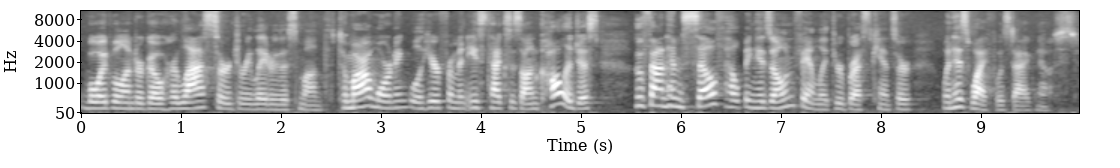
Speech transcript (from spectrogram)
Boyd will undergo her last surgery later this month. Tomorrow morning, we'll hear from an East Texas oncologist who found himself helping his own family through breast cancer when his wife was diagnosed.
